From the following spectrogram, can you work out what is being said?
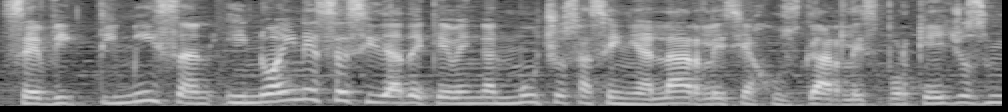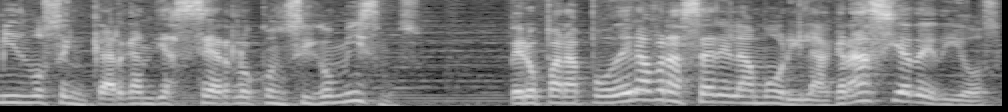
Se victimizan y no hay necesidad de que vengan muchos a señalarles y a juzgarles porque ellos mismos se encargan de hacerlo consigo mismos. Pero para poder abrazar el amor y la gracia de Dios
